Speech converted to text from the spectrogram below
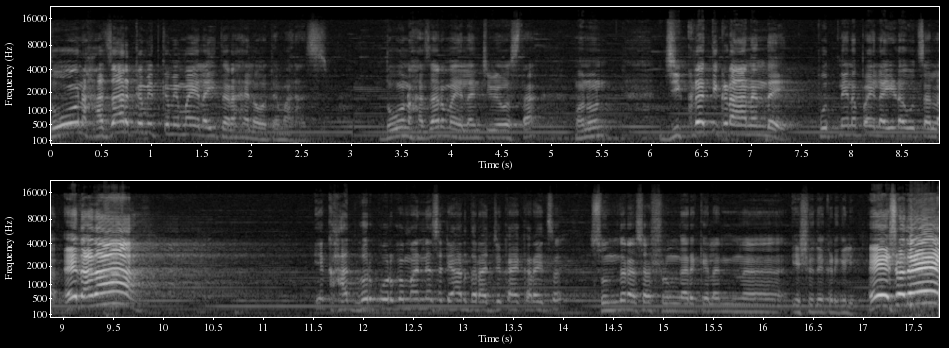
दोन हजार कमीत कमी महिला इथं राहायला होत्या महाराज. दोन हजार महिलांची व्यवस्था म्हणून जिकडं तिकडं आनंद आहे पुतणेनं पहिला इडा उचलला. ए दादा! एक हातभर पोरग मानण्यासाठी अर्ध राज्य काय करायचं? सुंदर असा शृंगार केला यशोदेकडे गेली. ए यशोदे!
